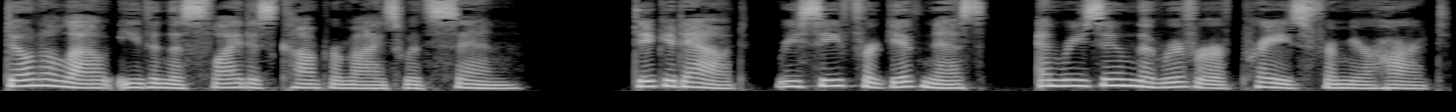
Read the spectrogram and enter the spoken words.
don't allow even the slightest compromise with sin. Dig it out, receive forgiveness, and resume the river of praise from your heart.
